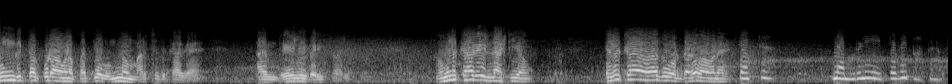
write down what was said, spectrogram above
உங்ககிட்ட கூட அவனை பத்தி உண்மை மறைச்சதுக்காக I am really very sorry அவனுக்காக இல்லாட்டியும் எனக்காவது ஒரு தடவை அவனை டாக்டர் நான் முரளியை இப்பவே பார்க்கணும்.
